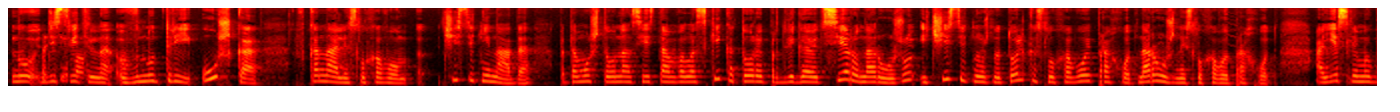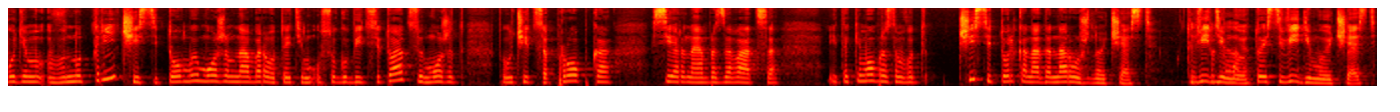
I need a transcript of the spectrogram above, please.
Ну, Спасибо. действительно, внутри ушка в канале слуховом э, чистить не надо, потому что у нас есть там волоски, которые продвигают серу наружу, и чистить нужно только слуховой проход, наружный слуховой проход. А если мы будем внутри чистить, то мы можем, наоборот, этим усугубить ситуацию, может получиться пробка серная образоваться. И таким образом вот чистить только надо наружную часть. То видимую, туда- то есть видимую часть.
